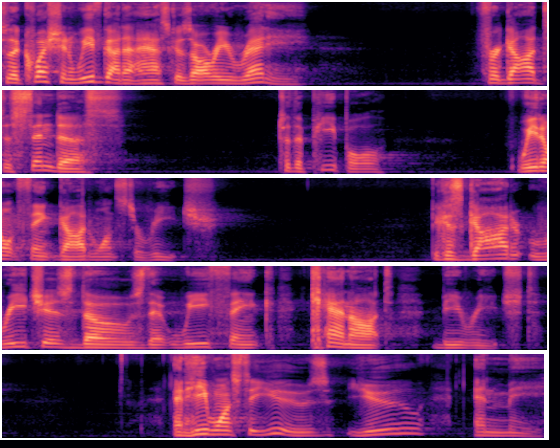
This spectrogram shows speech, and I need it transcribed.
So the question we've got to ask is are we ready for God to send us to the people we don't think God wants to reach. Because God reaches those that we think cannot be reached. And He wants to use you and me.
